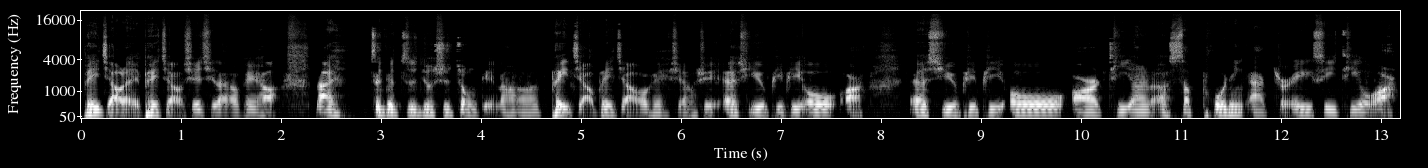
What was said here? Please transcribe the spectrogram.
配角嘞？配角写起来。OK，好，来这个字就是重点了哈，配角，配角。OK，写上去，S U P P O R，S U P P O R T I，啊 supporting actor，A C T O R。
